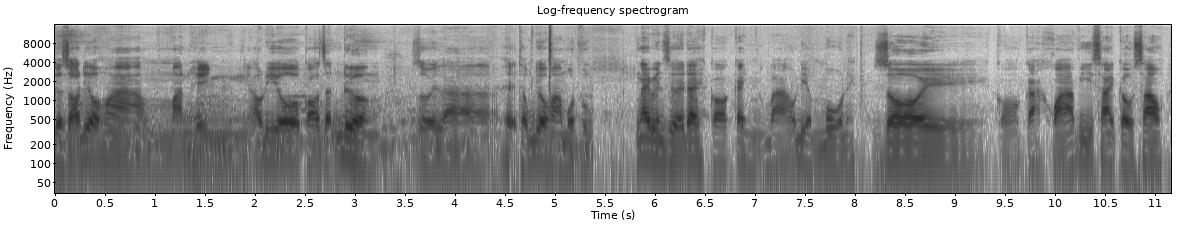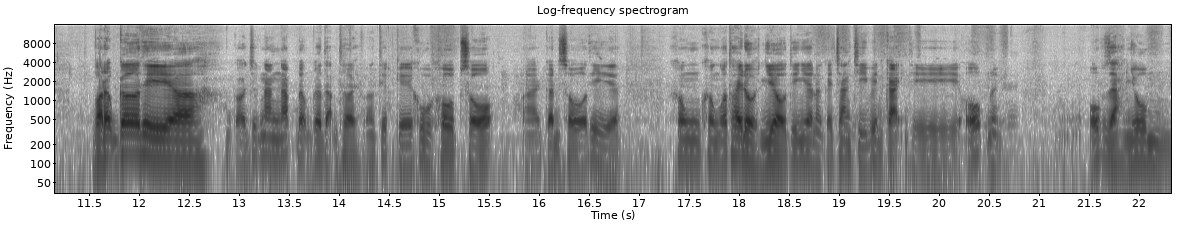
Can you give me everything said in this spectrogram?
cửa gió điều hòa màn hình audio có dẫn đường rồi là hệ thống điều hòa một vùng. Ngay bên dưới đây có cảnh báo điểm mù này. Rồi có cả khóa vi sai cầu sau và động cơ thì ờ, có chức năng ngắt động cơ tạm thời bằng thiết kế khu vực hộp số. Đấy, cần số thì không không có thay đổi nhiều, tuy nhiên là cái trang trí bên cạnh thì ốp này, ốp giả nhôm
